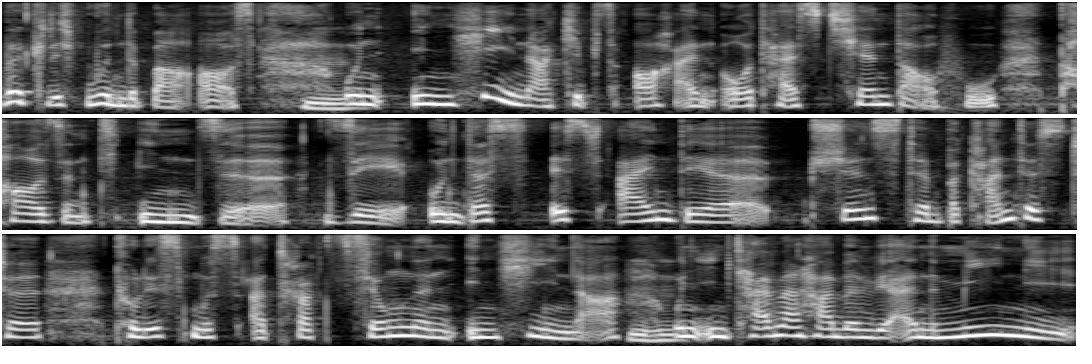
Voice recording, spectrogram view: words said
wirklich wunderbar aus. Mhm. Und in China gibt es auch einen Ort, heißt Qiandaohu, tausend Insel See. Und das ist ein der schönsten, bekanntesten Tourismusattraktionen in China. Mhm. Und in Taiwan haben wir eine mini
